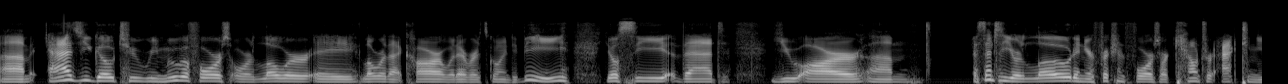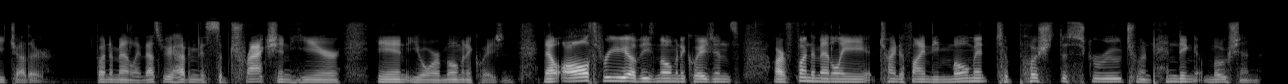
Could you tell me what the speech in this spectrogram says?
Um, as you go to remove a force or lower a lower that car, whatever it's going to be, you'll see that you are um, essentially your load and your friction force are counteracting each other fundamentally. That's where you're having this subtraction here in your moment equation. Now, all three of these moment equations are fundamentally trying to find the moment to push the screw to impending motion.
